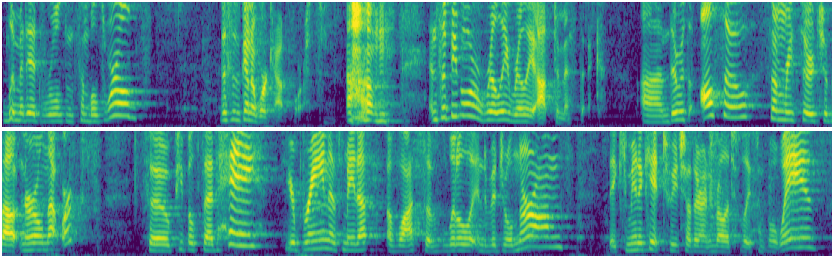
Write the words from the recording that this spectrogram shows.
limited rules and symbols worlds. This is going to work out for us. Um, and so people were really, really optimistic. Um, there was also some research about neural networks. So people said, hey, your brain is made up of lots of little individual neurons. They communicate to each other in relatively simple ways.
